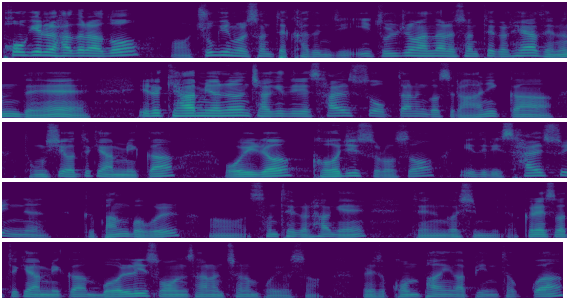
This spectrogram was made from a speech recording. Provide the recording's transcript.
포기를 하더라도 어, 죽임을 선택하든지 이 둘 중 하나를 선택을 해야 되는데 이렇게 하면은 자기들이 살 수 없다는 것을 아니까 동시에 어떻게 합니까? 오히려 거짓으로서 이들이 살 수 있는 그 방법을 어, 선택을 하게 되는 것입니다. 그래서 어떻게 합니까? 멀리서 온 사람처럼 보여서 그래서 곰팡이가 핀 턱과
